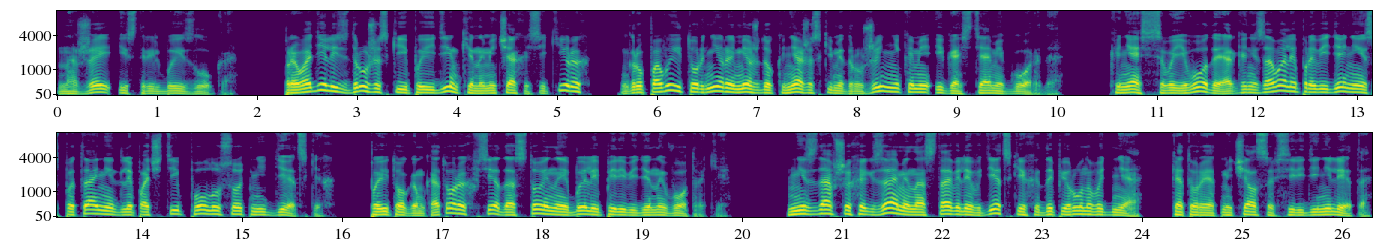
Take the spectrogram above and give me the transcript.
ножей и стрельбы из лука. Проводились дружеские поединки на мечах и секирах, групповые турниры между княжескими дружинниками и гостями города. Князь с воеводой организовали проведение испытаний для почти полусотни детских, по итогам которых все достойные были переведены в отроки. Не сдавших экзамен оставили в детских до Перунова дня, который отмечался в середине лета,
